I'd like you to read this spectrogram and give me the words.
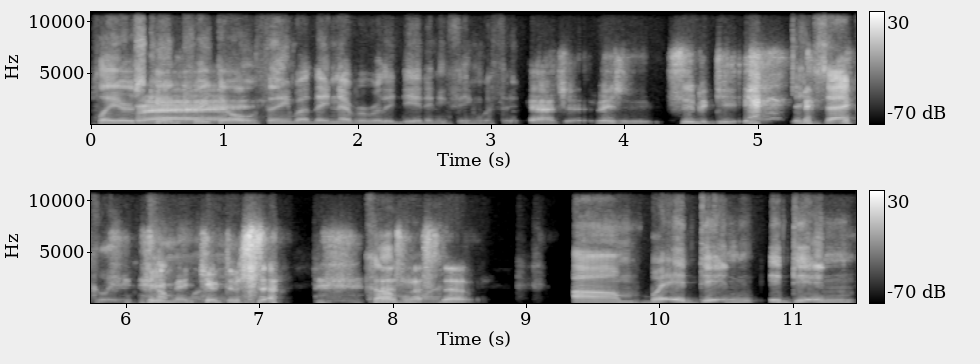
players can create their own thing, but they never really did anything with it." Gotcha. Basically, CBG. Exactly. he Come on, killed himself. Come That's messed on. up. Um, but it didn't. It didn't.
